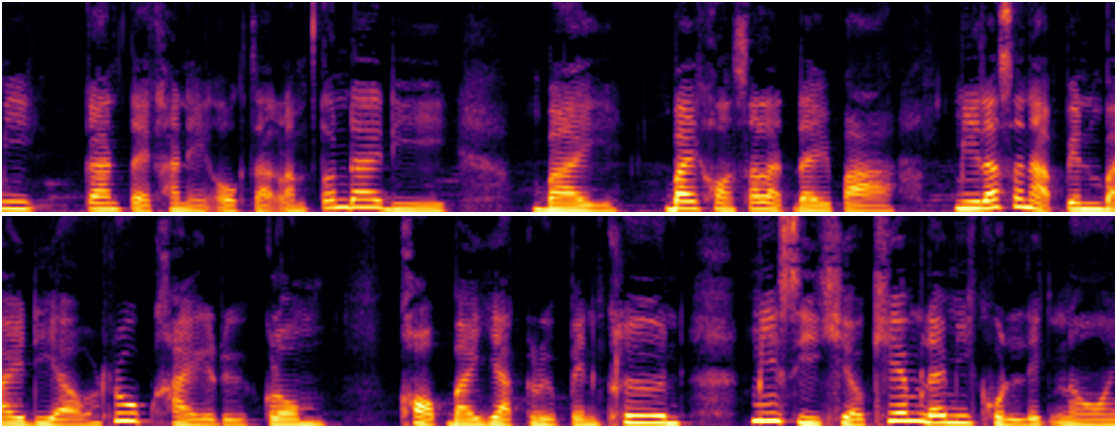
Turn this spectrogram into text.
มีการแตกแขนงออกจากลำต้นได้ดี ใบ ใบของสลัดใดป่า มีลักษณะเป็นใบเดี่ยว รูปไข่หรือกลม ขอบใบหยักหรือเป็นคลื่น มีสีเขียวเข้มและมีขนเล็กน้อย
